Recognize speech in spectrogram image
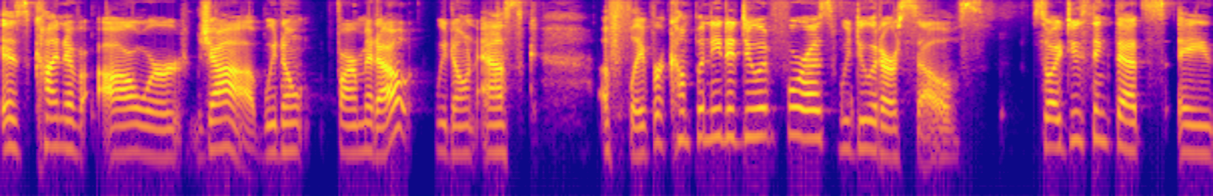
as kind of our job. We don't farm it out. We don't ask a flavor company to do it for us. We do it ourselves. So I do think that's a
